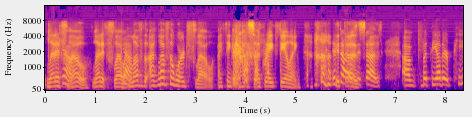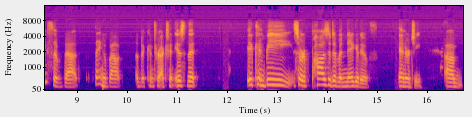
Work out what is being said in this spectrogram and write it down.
Let it yeah. flow. Let it flow. Yeah. I love the I love the word flow. I think it has a great feeling. it, it, does, does. It does. Um, but the other piece of that thing about the contraction is that it can be sort of positive and negative energy. Um,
